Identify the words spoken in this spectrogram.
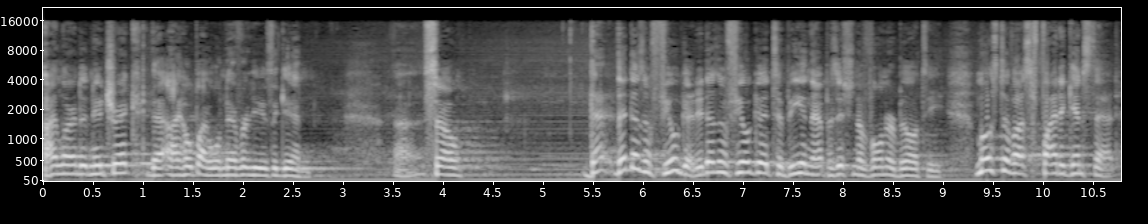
I learned a new trick that I hope I will never use again. Uh, so, that, that doesn't feel good. It doesn't feel good to be in that position of vulnerability. Most of us fight against that.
